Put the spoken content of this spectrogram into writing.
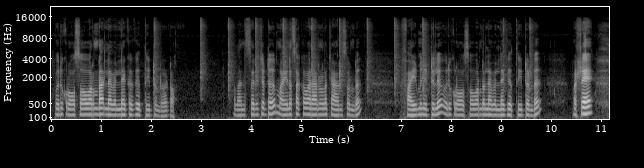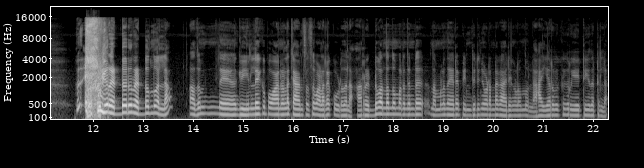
ഇപ്പോൾ ഒരു ക്രോസ് ഓവറിന്റെ ലെവലിലേക്കൊക്കെ എത്തിയിട്ടുണ്ട് കേട്ടോ. അതനുസരിച്ചിട്ട് മൈനസ് ഒക്കെ വരാനുള്ള ചാൻസ് ഉണ്ട്. ഫൈവ് മിനിറ്റിൽ ഒരു ക്രോസ് ഓവറിന്റെ ലെവലിലേക്ക് എത്തിയിട്ടുണ്ട്. പക്ഷേ ഈ റെഡ് ഒരു റെഡൊന്നും അല്ല. അതും ഗ്രീനിലേക്ക് പോകാനുള്ള ചാൻസസ് വളരെ കൂടുതലാണ് ആ റെഡ് വന്നെന്നും പറഞ്ഞിട്ട് നമ്മൾ നേരെ പിന്തിരിഞ്ഞോടേണ്ട കാര്യങ്ങളൊന്നുമില്ല. ഹയർ വിക്ക് ക്രിയേറ്റ് ചെയ്തിട്ടില്ല.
